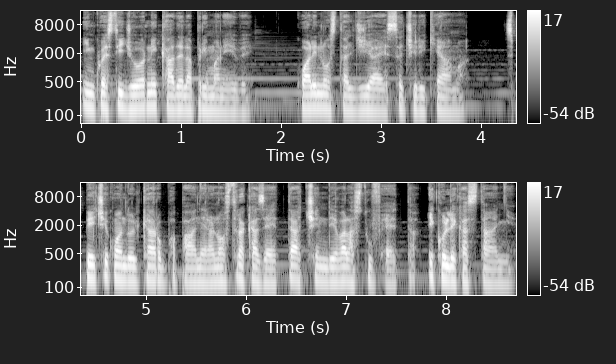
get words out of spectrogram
In questi giorni cade la prima neve. Quale nostalgia essa ci richiama, specie quando il caro papà nella nostra casetta accendeva la stufetta e con le castagne.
